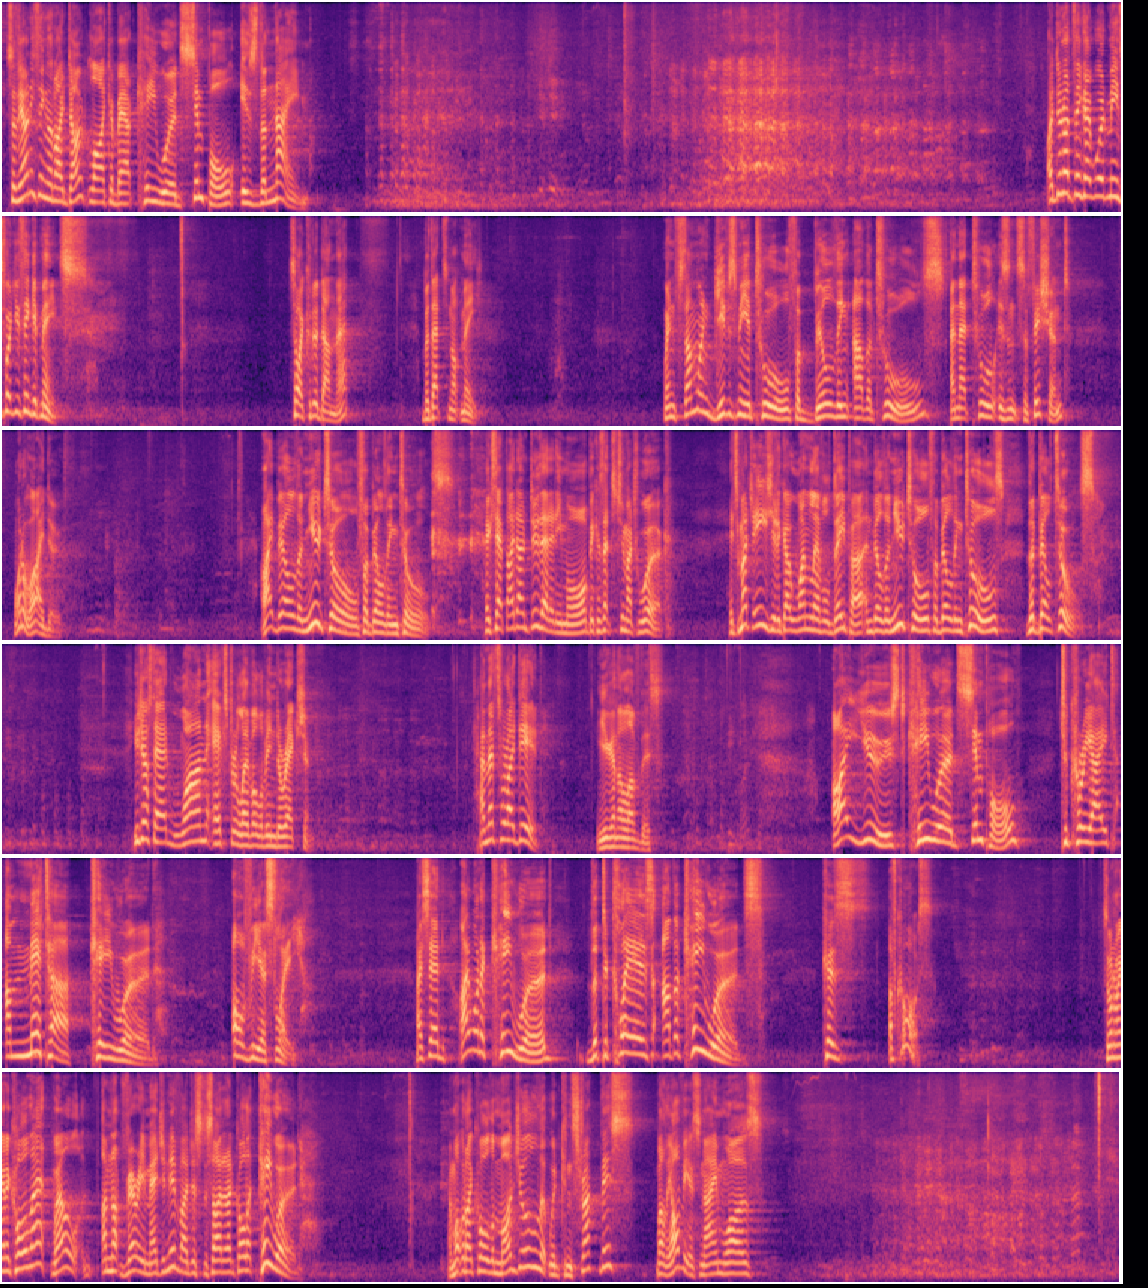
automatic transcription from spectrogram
So the only thing that I don't like about keyword simple is the name. I do not think that word means what you think it means. So I could have done that, but that's not me. When someone gives me a tool for building other tools and that tool isn't sufficient, what do I do? I build a new tool for building tools. Except I don't do that anymore because that's too much work. It's much easier to go one level deeper and build a new tool for building tools that build tools. You just add one extra level of indirection. And that's what I did. You're going to love this. I used keyword simple to create a meta keyword, obviously. I said, I want a keyword that declares other keywords, because, of course. So, what am I going to call that? Well, I'm not very imaginative. I just decided I'd call it keyword. And what would I call the module that would construct this? Well, the obvious name was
